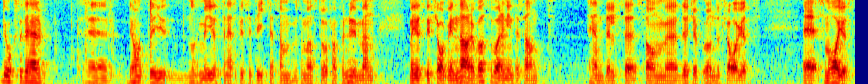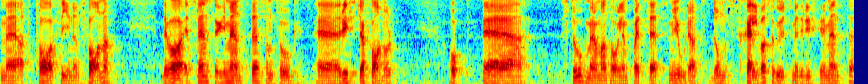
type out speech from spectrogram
det är också det här Eh, Eh, det har inte något med just den här specifika som, som jag står framför nu men, men just vid slag vid Narva så var det en intressant händelse som eh, dök upp under slaget eh, som har just med att ta fiendens fana. Det var ett svenskt regemente som tog eh, ryska fanor och eh, stod med dem antagligen på ett sätt som gjorde att de själva såg ut som ett ryskt regemente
